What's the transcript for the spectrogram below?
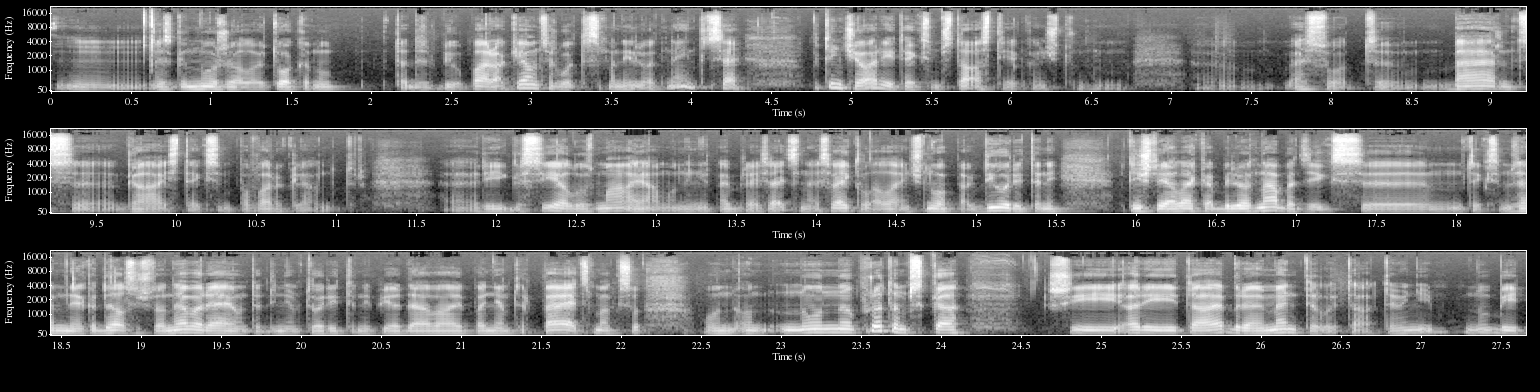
Mm, es gan nožēloju to, ka nu, Tad es biju pārāk jauns, varbūt tas man ļoti neinteresē. Bet viņš jau arī teiksim, stāstīja, ka viņš tur eh, esot eh, bērns, eh, gājis teiksim, pa varakļām. Tur, Rīgas ielu uz mājām, un viņu ebrejs aicināja veikalā, lai viņš nopērk divriteni. Viņš tajā laikā bija ļoti nabadzīgs teiksim, zemnieka dēls, viņš to nevarēja, un tad viņam to riteni piedāvāja paņemt ar pēcmaksu. Un, un, un, protams, ka šī arī tā ebreju mentalitāte nu, bija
